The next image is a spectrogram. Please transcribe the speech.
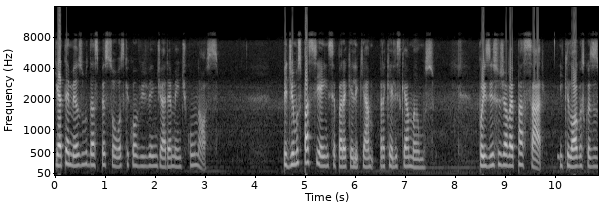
e até mesmo das pessoas que convivem diariamente com nós. Pedimos paciência para, aquele que, para aqueles que amamos, pois isso já vai passar e que logo as coisas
